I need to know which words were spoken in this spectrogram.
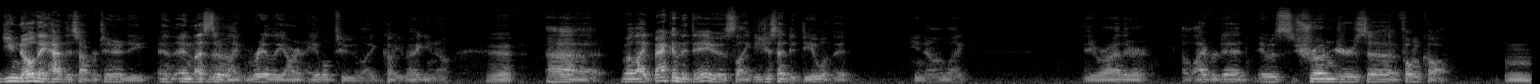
you know they have this opportunity, and, unless they're Yeah. like really aren't able to like call you back, you know. Yeah. Uh, but like back in the day, it was like you just had to deal with it, you know. Like they were either alive or dead. It was Schrodinger's uh, phone call. Mm.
